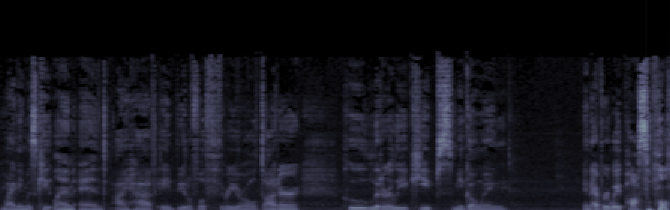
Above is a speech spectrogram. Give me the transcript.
my name is Katelyn, and I have a beautiful three year old daughter who literally keeps me going in every way possible.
